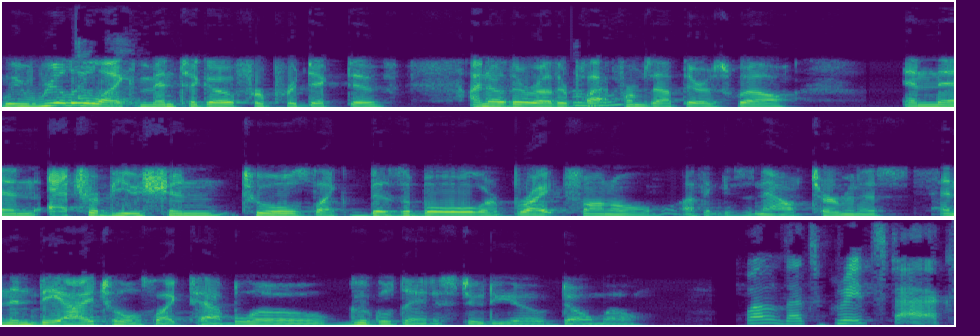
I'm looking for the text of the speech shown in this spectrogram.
We really like Mintigo for predictive. I know there are other mm-hmm. platforms out there as well. And then attribution tools like Bizible or BrightFunnel, I think is now Terminus. And then BI tools like Tableau, Google Data Studio, Domo. Well, that's a great stack.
